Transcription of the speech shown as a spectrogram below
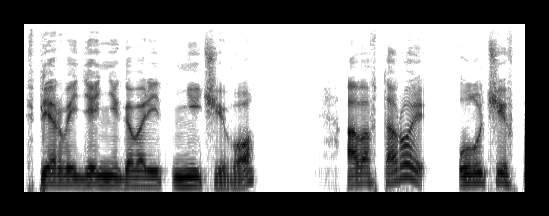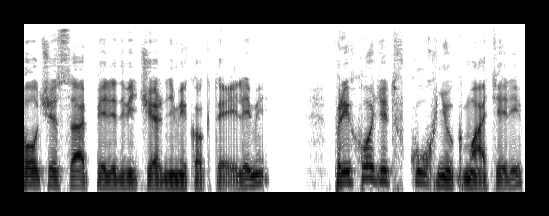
В первый день не говорит ничего, а во второй улучив полчаса перед вечерними коктейлями, приходит в кухню к матери,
